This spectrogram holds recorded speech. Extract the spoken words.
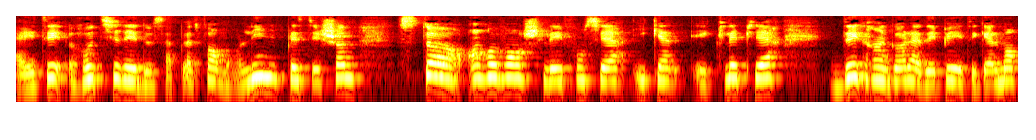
a été retiré de sa plateforme en ligne PlayStation Store. En revanche, les foncières ICANN et Clépierre dégringolent. ADP est également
